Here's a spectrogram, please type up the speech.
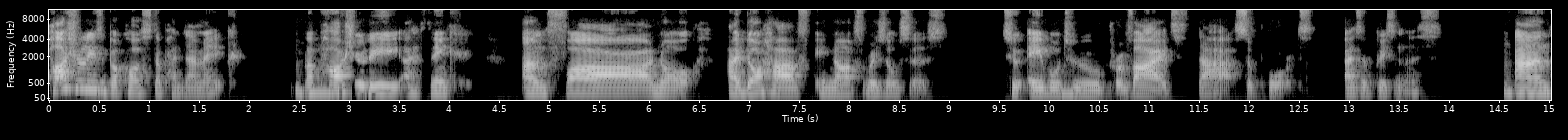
Partially is because the pandemic, but Mhm. partially I think I'm far not. I don't have enough resources to able Mhm. to provide that support as a business. Mhm. And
